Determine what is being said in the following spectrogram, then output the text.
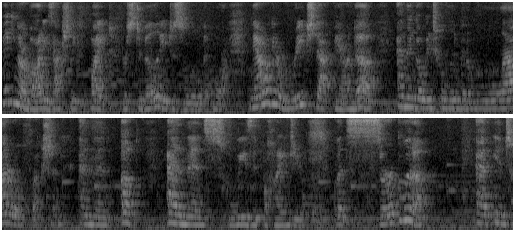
Making our bodies actually fight for stability just a little bit more. Now we're gonna reach that band up and then go into a little bit of lateral flexion and then up and then squeeze it behind you. Let's circle it up and into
